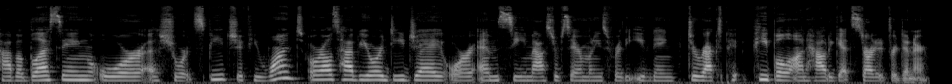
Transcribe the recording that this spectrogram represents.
have a blessing or a short speech if you want, or else have your DJ or MC, Master of Ceremonies for the evening, direct p- people on how to get started for dinner.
